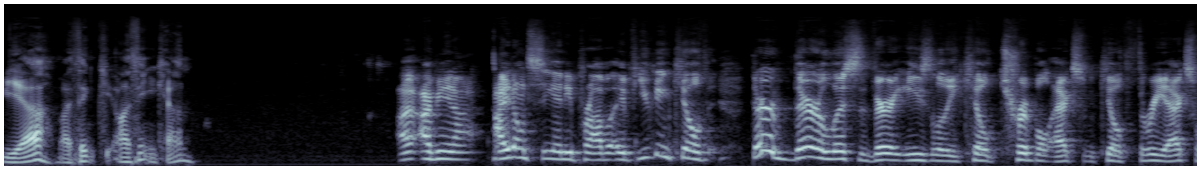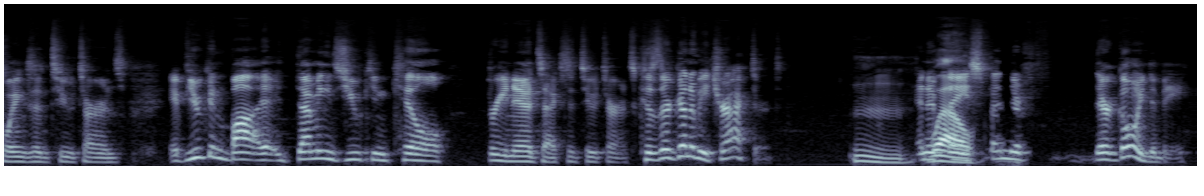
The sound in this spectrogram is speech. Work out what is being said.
Yeah, I think I think you can. I, I mean, I, I, don't see any problem if you can kill. There, there are lists that very easily kill triple X, kill three X wings in two turns. If you can buy, that means you can kill three Nantex in two turns because they're going to be tractored. Mm, and if well, they spend their, they're going to be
